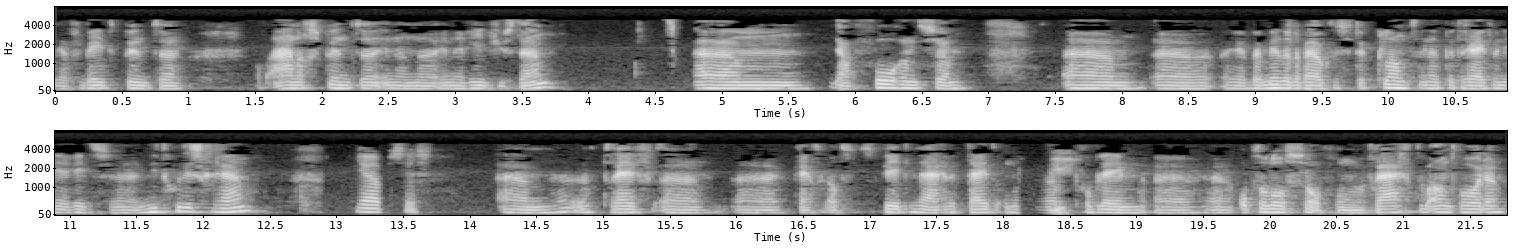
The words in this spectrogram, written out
ja, verbeterpunten of aandachtspunten in een, in een review staan. Um, ja, vervolgens um, uh, bemiddelen wij ook tussen de klant en het bedrijf wanneer iets niet goed is gegaan. Ja, precies. Um, het bedrijf uh, krijgt ook altijd 14 dagen de tijd om een probleem op te lossen of om een vraag te beantwoorden.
